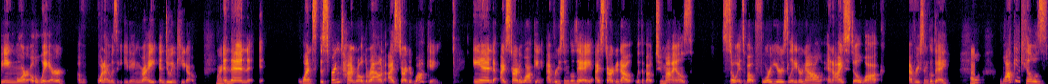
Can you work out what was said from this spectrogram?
being more aware of what I was eating, right? And doing keto. Right. And then once the springtime rolled around, I started walking. And I started walking every single day. I started out with about two miles. So it's about four years later now, and I still walk every single day. Oh. Walking kills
